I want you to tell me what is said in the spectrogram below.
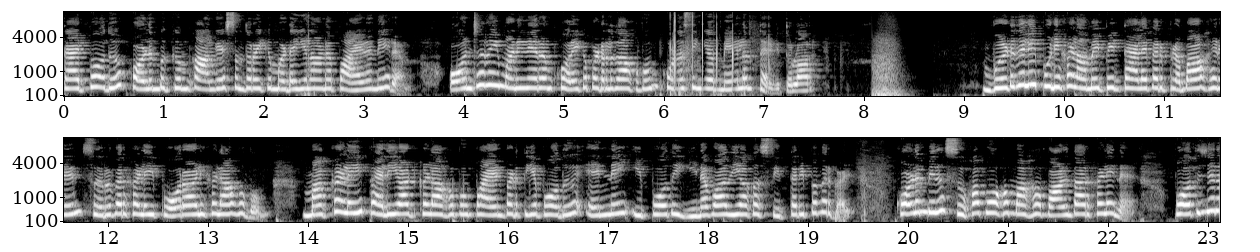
தற்போது கொழும்புக்கும் காங்கேசந்துறைக்கும் இடையிலான பயண நேரம் ஒன்றரை மணி நேரம் குறைக்கப்பட்டுள்ளதாகவும் குணசிங்க மேலும் தெரிவித்துள்ளார். விடுதலை புலிகள் அமைப்பின் தலைவர் பிரபாகரன் சிறுவர்களை போராளிகளாகவும் மக்களை பலியாட்களாகவும் பயன்படுத்திய போது என்னை இப்போது இனவாதியாக சித்தரிப்பவர்கள் கொழும்பில் சுகபோகமாக வாழ்ந்தார்கள் என பொதுஜன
